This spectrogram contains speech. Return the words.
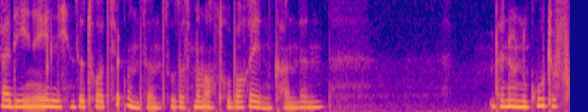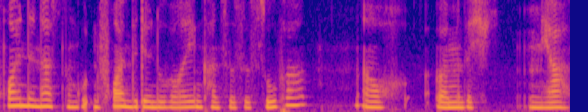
ja, die in ähnlichen Situationen sind, sodass man auch drüber reden kann. Denn wenn du eine gute Freundin hast, einen guten Freund, mit dem du darüber reden kannst, das ist super. Auch wenn man sich, ja,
